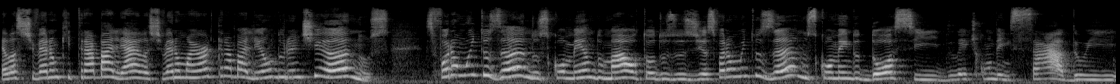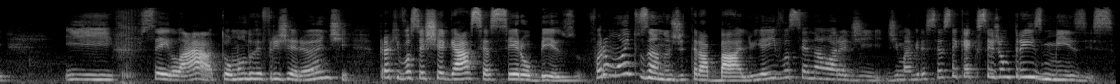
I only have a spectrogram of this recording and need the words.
elas tiveram que trabalhar, elas tiveram o maior trabalhão durante anos. Foram muitos anos comendo mal todos os dias, foram muitos anos comendo doce, leite condensado e e, sei lá, tomando refrigerante para que você chegasse a ser obeso. Foram muitos anos de trabalho. E aí você, na hora de, de emagrecer, você quer que sejam três meses.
